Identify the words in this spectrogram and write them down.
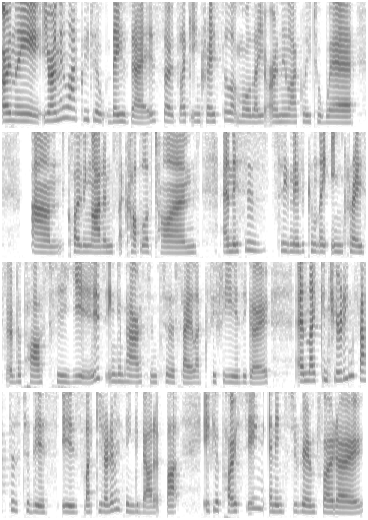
only you're only likely to these days so it's like increased a lot more that you're only likely to wear um, clothing items a couple of times. And this is significantly increased over the past few years in comparison to say like 50 years ago. And like contributing factors to this is like you don't even think about it but if you're posting an instagram photo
